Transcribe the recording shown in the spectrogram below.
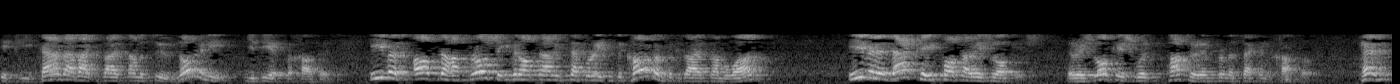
if he found out about Kezias number two, not only yediyah for even after Hafrosha, even after having separated the korban because I number one, even in that case, Potar Rish Lakish. The Rish Lakish would patter him from a second Chatos. Hence,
